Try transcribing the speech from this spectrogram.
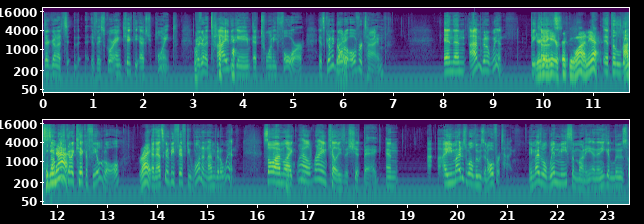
they're gonna t- if they score and kick the extra point, they're gonna tie the game at 24. It's gonna go right. to overtime, and then I'm gonna win because you're going to get your 51. Yeah. At the least, somebody's going to kick a field goal. Right. And that's going to be 51, and I'm going to win. So I'm like, well, Brian Kelly's a shitbag, and I, I, he might as well lose in overtime. He might as well win me some money, and then he can lose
